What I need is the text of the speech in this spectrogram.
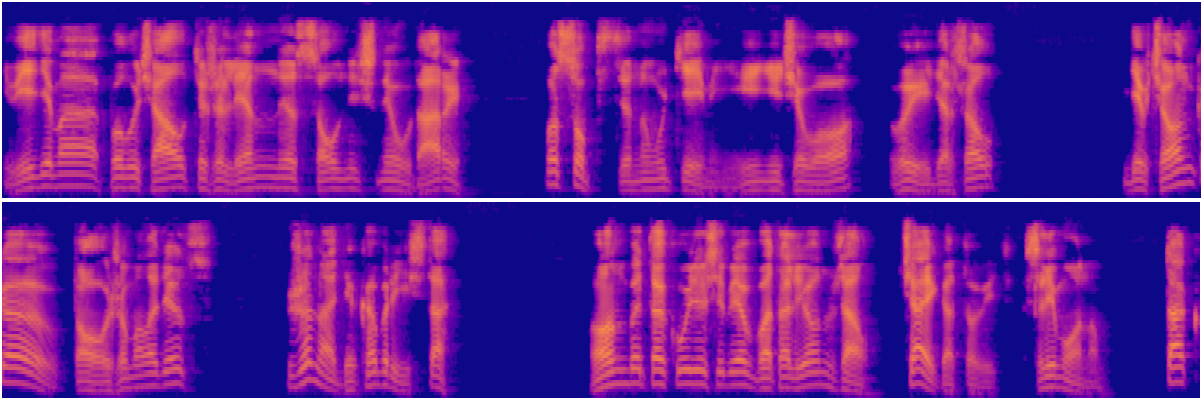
Видимо, получал тяжеленные солнечные удары по собственному темени, и ничего, выдержал. Девчонка тоже молодец, жена декабриста. Он бы такую себе в батальон взял, чай готовить с лимоном, так,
